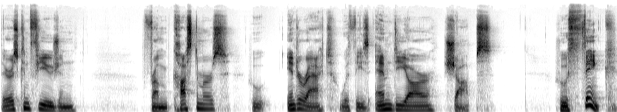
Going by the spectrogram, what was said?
there is confusion from customers who interact with these MDR shops who think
